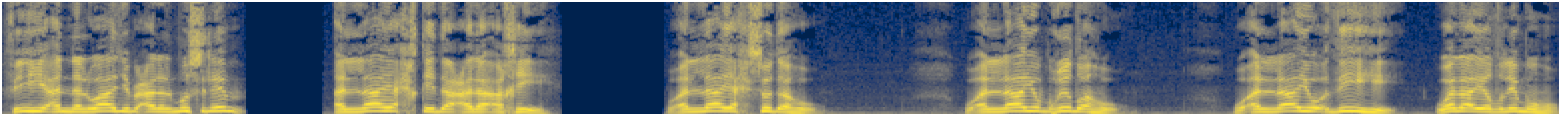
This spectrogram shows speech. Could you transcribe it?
فيه أن الواجب على المسلم أن لا يحقد على أخيه. وأن لا يحسده وأن لا يبغضه وأن لا يؤذيه ولا يظلمه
